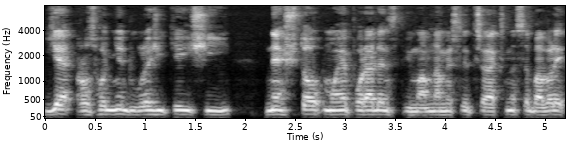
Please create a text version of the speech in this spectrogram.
je rozhodně důležitější než to moje poradenství. Mám na mysli třeba, jak jsme se bavili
